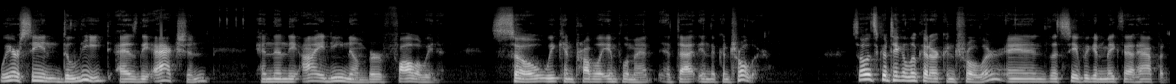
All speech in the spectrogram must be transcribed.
we are seeing delete as the action and then the ID number following it. So we can probably implement that in the controller. So let's go take a look at our controller and let's see if we can make that happen.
